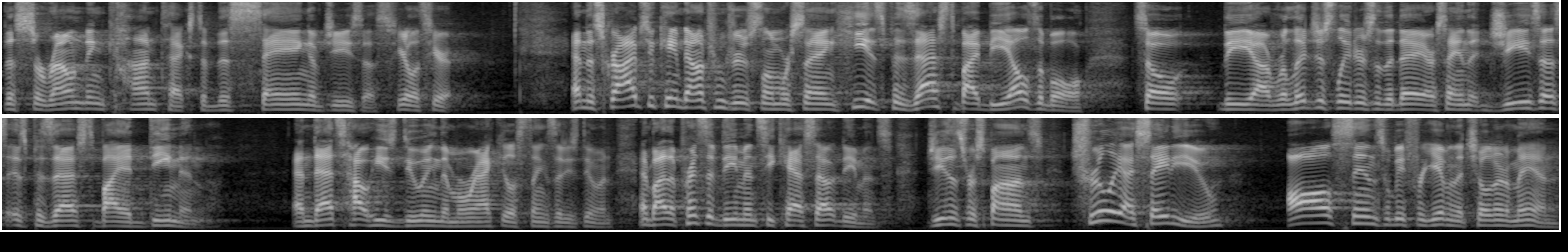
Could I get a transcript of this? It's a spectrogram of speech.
the surrounding context of this saying of Jesus. Here, let's hear it. And the scribes who came down from Jerusalem were saying, He is possessed by Beelzebul. So the uh, religious leaders of the day are saying that Jesus is possessed by a demon. And that's how he's doing the miraculous things that he's doing. And by the prince of demons, he casts out demons. Jesus responds, Truly I say to you, all sins will be forgiven the children of man,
